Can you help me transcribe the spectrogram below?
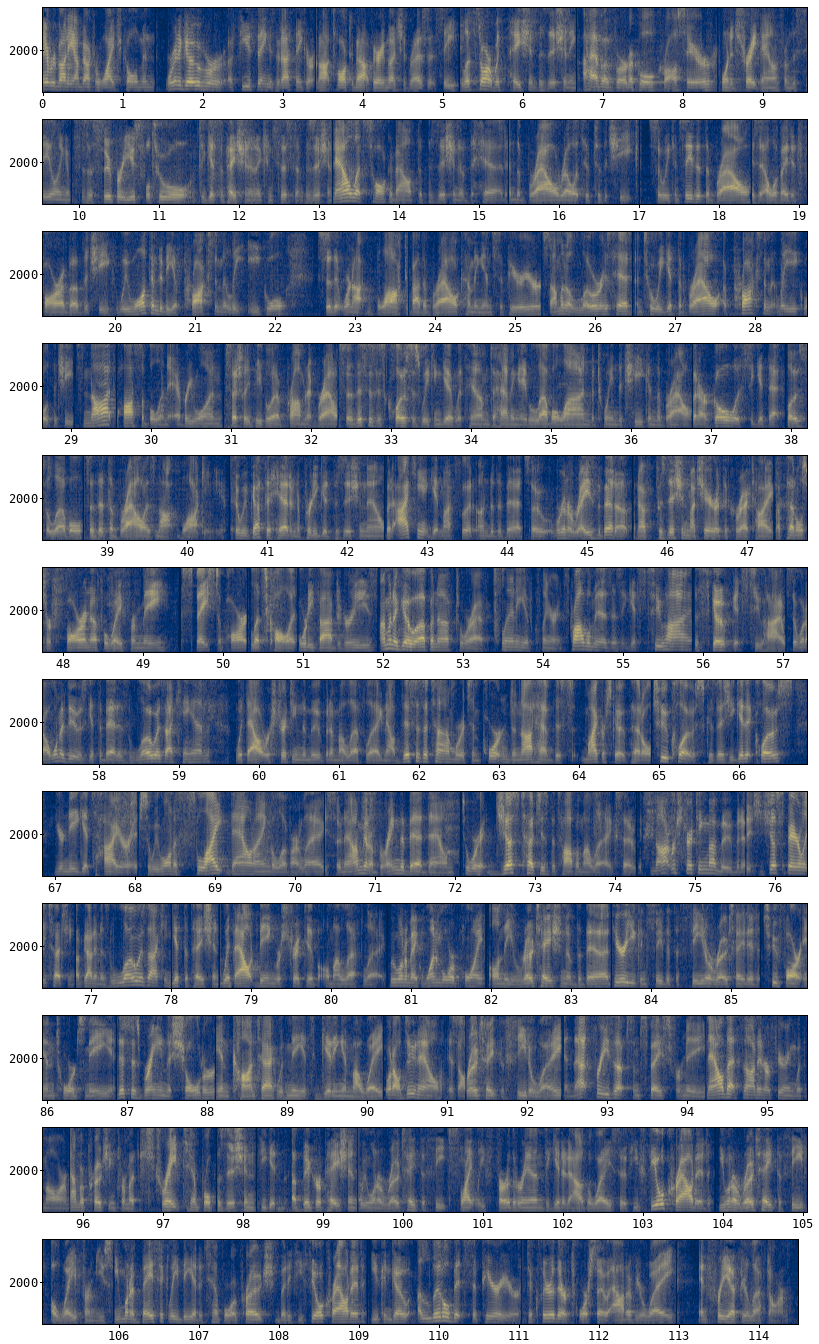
Hey everybody, I'm Dr. Weich Coleman. We're going to go over a few things that I think are not talked about very much in residency. Let's start with patient positioning. I have a vertical crosshair pointed straight down from the ceiling. This is a super useful tool to get the patient in a consistent position. Now let's talk about the position of the head and the brow relative to the cheek. So we can see that the brow is elevated far above the cheek. We want them to be approximately equal so that we're not blocked by the brow coming in superior. So I'm going to lower his head until we get the brow approximately equal to the cheek. It's not possible in everyone, especially people who have prominent brows. So this is as close as we can get with him to having a level line between the cheek and the brow. But our goal is to get that close to level so that the brow is not blocking you. So we've got the head in a pretty good position now, but I can't get my foot under the bed. So we're going to raise the bed up and I've positioned my chair at the correct height. My pedals are far enough away from me, spaced apart. Let's call it 45 degrees. I'm going to up enough to where I have plenty of clearance. Problem is, as it gets too high, the scope gets too high. So what I want to do is get the bed as low as I can without restricting the movement of my left leg. Now, this is a time where it's important to not have this microscope pedal too close because as you get it close, your knee gets higher. So we want a slight down angle of our leg. So now I'm going to bring the bed down to where it just touches the top of my leg. So it's not restricting my movement. It's just barely touching. I've got him as low as I can get the patient without being restrictive on my left leg. We want to make one more point on the rotation of the bed. Here you can see that the feet are rotated too far in towards me. This is bringing the shoulder in contact with me. It's getting in my way. What I'll do now is I'll rotate the feet away and that frees up some space for me. Now that's not interfering with my arm. I'm approaching from a straight temporal position. If you get a bigger patient, we want to rotate the feet slightly further in to get it out of the way. So if you feel crowded, you want to rotate the feet away from you. So you want to basically be at a temporal approach, but if you feel crowded, you can go a little bit superior to clear their torso out of your way and free up your left arm.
